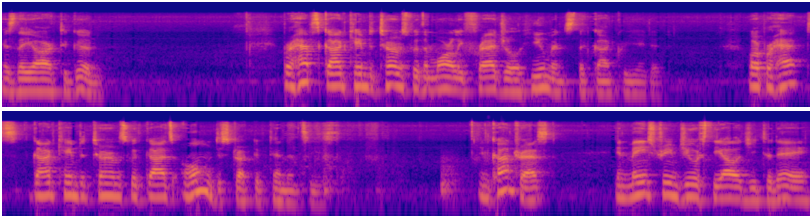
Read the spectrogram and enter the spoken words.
as they are to good? Perhaps God came to terms with the morally fragile humans that God created. Or perhaps God came to terms with God's own destructive tendencies. In contrast, in mainstream Jewish theology today,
